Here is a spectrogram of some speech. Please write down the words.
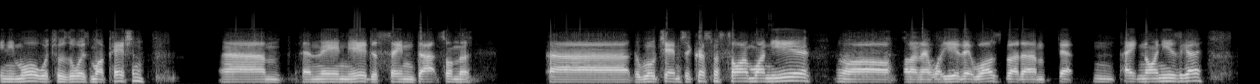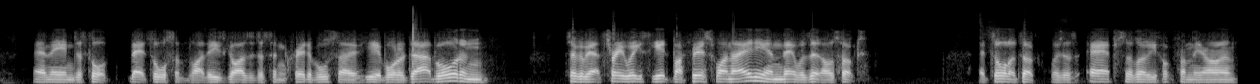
anymore, which was always my passion. Um, and then yeah, just seen darts on the uh, the World Champs at Christmas time one year. Oh, I don't know what year that was, but um, about eight, nine years ago. And then just thought, that's awesome. Like, these guys are just incredible. So, yeah, bought a dartboard and took about three weeks to get my first 180, and that was it. I was hooked. That's all it took, was just absolutely hooked from there on.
